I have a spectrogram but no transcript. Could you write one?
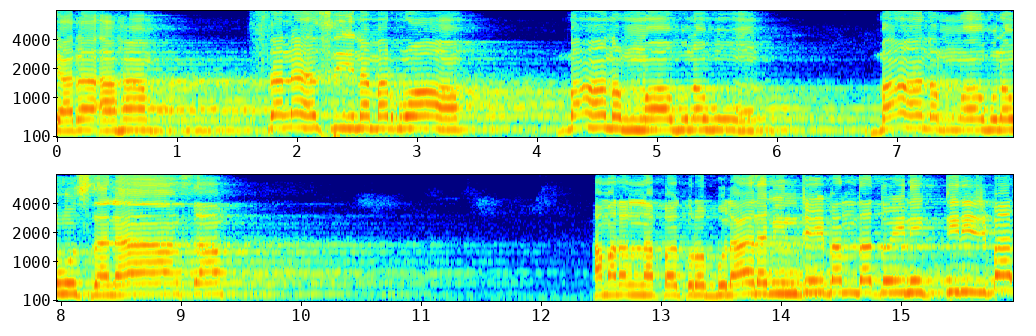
কারা আহাম সালাসিন আমার রব বান আল্লাহু লাহু বান আল্লাহু আমার আল্লাহ পাক রব্বুল আলামিন যেই বান্দা দৈনিক 30 বার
